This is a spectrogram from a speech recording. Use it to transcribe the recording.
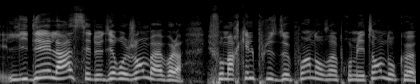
L'idée là, c'est de dire aux gens, bah voilà, il faut marquer le plus de points dans un premier temps. Donc euh,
